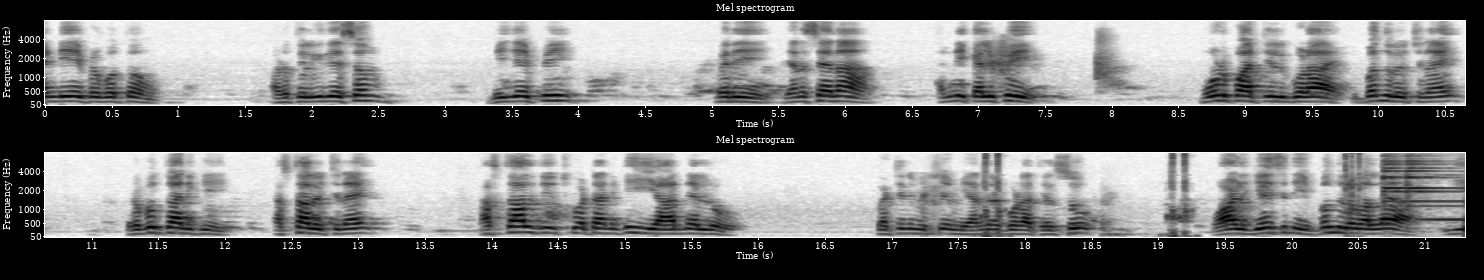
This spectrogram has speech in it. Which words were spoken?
ఎన్డీఏ ప్రభుత్వం అటు తెలుగుదేశం బీజేపీ మరి జనసేన అన్నీ కలిపి మూడు పార్టీలకు కూడా ఇబ్బందులు వచ్చినాయి. ప్రభుత్వానికి కష్టాలు వచ్చినాయి. కష్టాలు తీర్చుకోవటానికి ఈ ఆరు నెలలు పట్టిన విషయం మీ అందరికి కూడా తెలుసు. వాళ్ళు చేసిన ఇబ్బందుల వల్ల ఈ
